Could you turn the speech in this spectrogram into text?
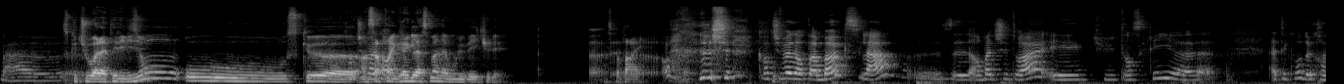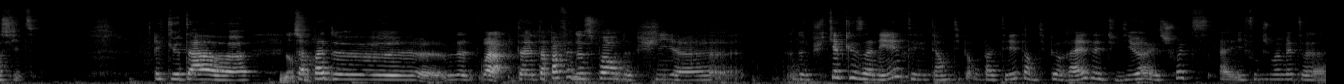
Bah, euh, Ce que tu vois à la télévision ou ce que euh, un certain dans- Greg Glassman a voulu véhiculer? Euh, C'est pas pareil. Quand tu vas dans ta box, là, en bas de chez toi, et tu t'inscris à tes cours de CrossFit. Et que t'as T'as pas de. Voilà, t'as pas fait de sport depuis, depuis quelques années, t'es t'es un petit peu empâté, t'es un petit peu raide, et tu te dis, ouais, chouette, allez, il faut que je me mette. euh,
